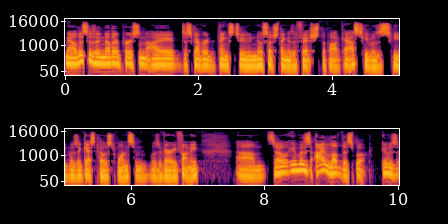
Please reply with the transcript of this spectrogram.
Now, this is another person I discovered thanks to No Such Thing as a Fish, the podcast. He was he was a guest host once and was very funny. Um, so it was. I love this book. It was.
